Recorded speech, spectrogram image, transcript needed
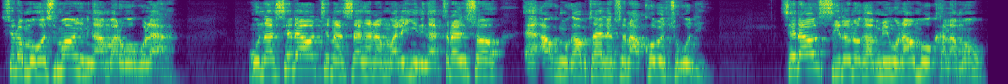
sinɔn mɔgɔ si m'aw ɲininka embargo ko la yan mun na CEDEAO tɛna sisan ka na Mali ɲininka transition eh, aw kun k'aw bɛ taa élection na a ko bɛ cogo di CEDEAO sigilen don ka min kɔnɔ an b'o kalama o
